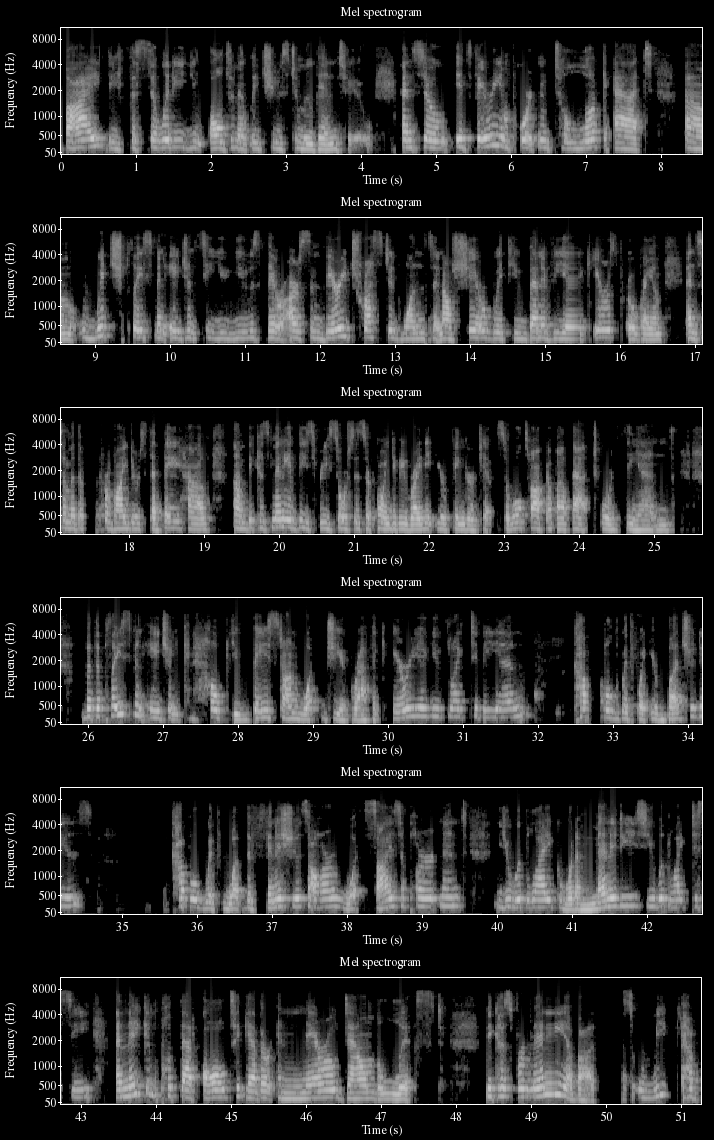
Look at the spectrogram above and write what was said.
by the facility you ultimately choose to move into. And so it's very important to look at um, which placement agency you use. There are some very trusted ones, and I'll share with you Benevilla Cares program and some of the providers that they have, um, because many of these resources are going to be right at your fingertips. So we'll talk about that towards the end but the placement agent can help you based on what geographic area you'd like to be in, coupled with what your budget is, coupled with what the finishes are, what size apartment you would like, what amenities you would like to see. And they can put that all together and narrow down the list because for many of us, we have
